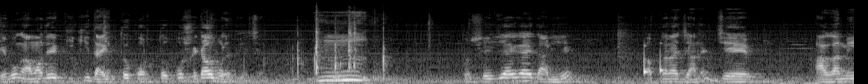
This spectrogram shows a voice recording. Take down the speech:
এবং আমাদের কি কি দায়িত্ব, কর্তব্য সেটাও বলে দিয়েছেন। তো সেই জায়গায় দাঁড়িয়ে আপনারা জানেন যে আগামী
